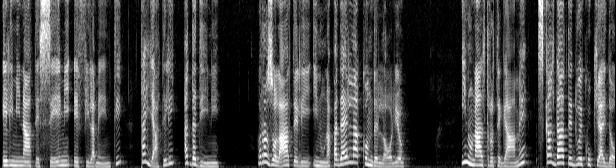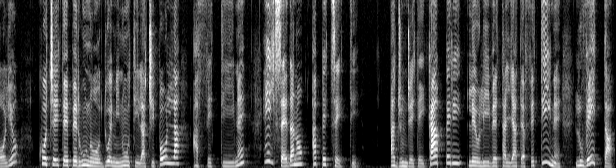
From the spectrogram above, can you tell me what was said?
Eliminate semi e filamenti, tagliateli a dadini. Rosolateli in una padella con dell'olio. In un altro tegame scaldate due cucchiai d'olio, cuocete per uno o due minuti la cipolla a fettine e il sedano a pezzetti Aggiungete i capperi, le olive tagliate a fettine, l'uvetta,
